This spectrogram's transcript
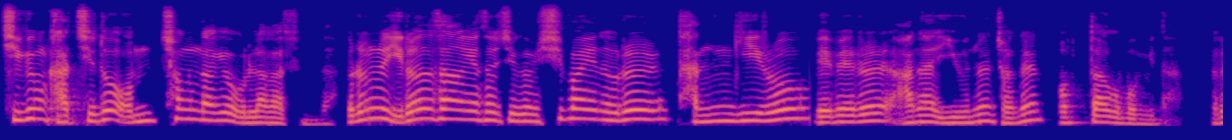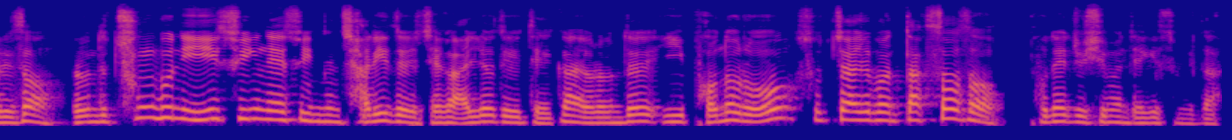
지금 가치도 엄청나게 올라갔습니다. 여러분들 이런 상황에서 지금 시바이누를 단기로 매매를 안 할 이유는 저는 없다고 봅니다. 그래서 여러분들 충분히 수익 낼 수 있는 자리들 제가 알려드릴 테니까 여러분들 이 번호로 숫자 1번 딱 써서 보내주시면 되겠습니다.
